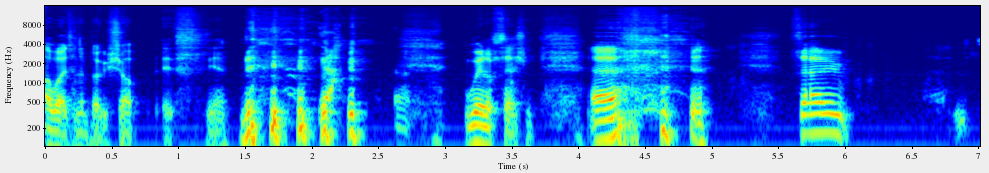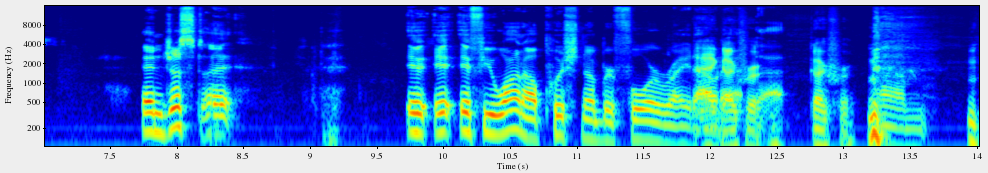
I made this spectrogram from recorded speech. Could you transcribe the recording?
I worked in a bookshop. It's yeah, Yeah. weird obsession. Uh, so And just uh, if, if you want, I'll push number four right yeah, out. go for it. Go for it. um,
